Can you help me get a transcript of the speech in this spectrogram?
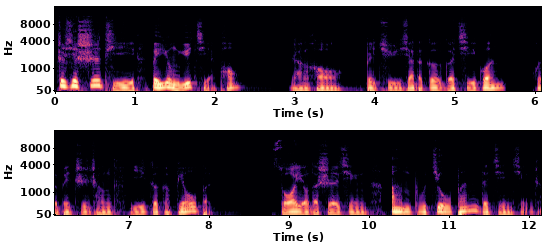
这些尸体被用于解剖，然后被取下的各个器官。会被制成一个个标本，所有的事情按部就班的进行着。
